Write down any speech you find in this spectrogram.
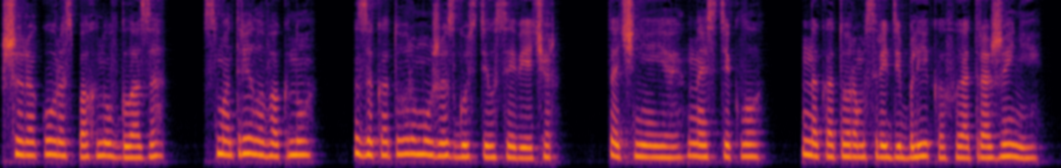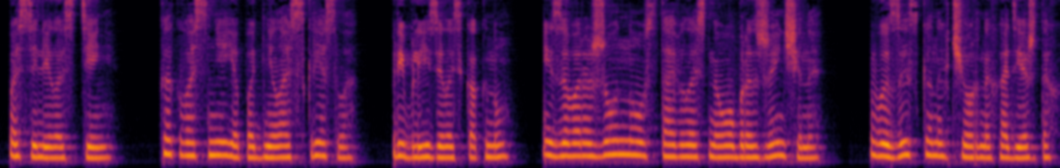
широко распахнув глаза, смотрела в окно, за которым уже сгустился вечер. Точнее, на стекло, на котором среди бликов и отражений поселилась тень. Как во сне я поднялась с кресла, приблизилась к окну и завороженно уставилась на образ женщины в изысканных черных одеждах.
